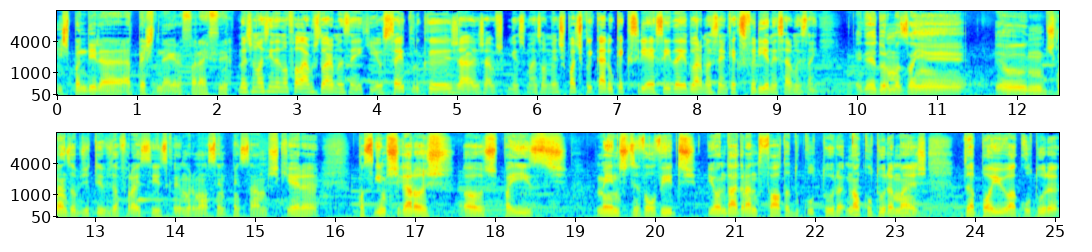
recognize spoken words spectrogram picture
expandir a, a, peste negra, fará ser. Mas nós ainda não falámos do armazém aqui. Eu sei porque já, já os conheço mais ou menos. Pode explicar o que é que seria essa ideia do armazém? O que é que se faria nesse armazém? A ideia do armazém é, é um dos grandes objetivos da Faraicis que eu e o meu irmão sempre pensámos, que era conseguimos chegar aos, aos países menos desenvolvidos e onde há grande falta de cultura, não cultura, mas de apoio à cultura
